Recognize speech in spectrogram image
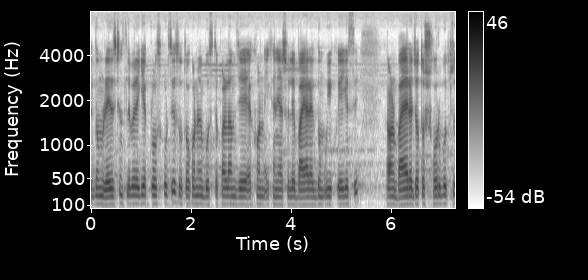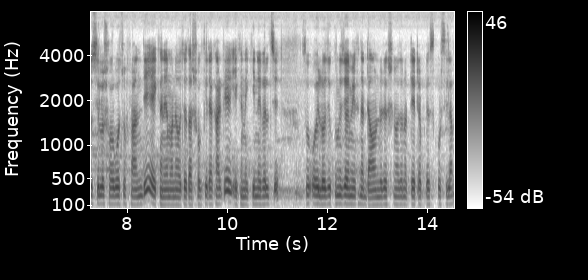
একদম রেজিস্ট্যান্স লেভেলে গিয়ে ক্লোজ করছে। সো তখন আমি বুঝতে পারলাম যে এখন এখানে আসলে বায়ার একদম উইক হয়ে গেছে। কারণ বায়ারে যত সর্বোচ্চ ছিল, সর্বোচ্চ ফান্ড দিয়ে এখানে মানে হচ্ছে তার শক্তিটা খাটিয়ে এখানে কিনে ফেলছে। সো ওই লজিক অনুযায়ী আমি এখানে ডাউন ডিরেকশনের জন্য টেটা প্লেস করছিলাম।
